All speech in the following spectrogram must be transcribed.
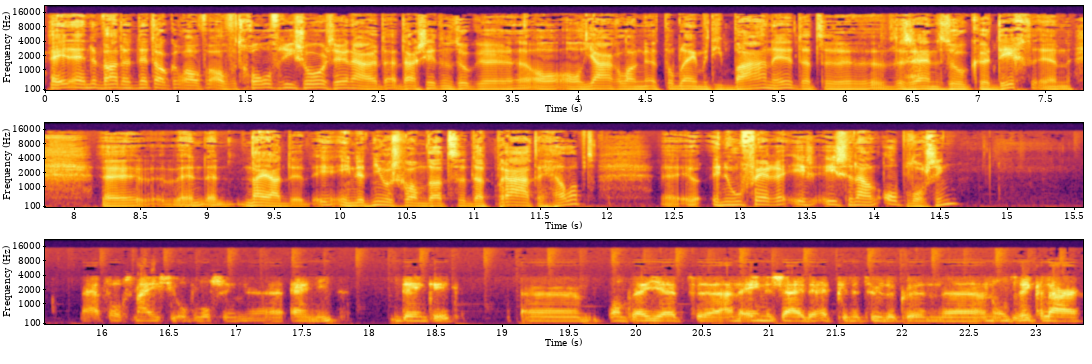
Hey, en we hadden het net ook al over, over het golfresort. Hè. Nou, daar, daar zit natuurlijk eh, al, al jarenlang het probleem met die baan. Hè. Dat, eh er zijn natuurlijk eh, dicht. En, en, en, nou ja, in het nieuws kwam dat, dat praten helpt. In hoeverre is, is er nou een oplossing? Nou volgens mij is die oplossing er niet, denk ik. Ehm, want je hebt, eh, aan de ene zijde heb je natuurlijk een, eh, een ontwikkelaar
